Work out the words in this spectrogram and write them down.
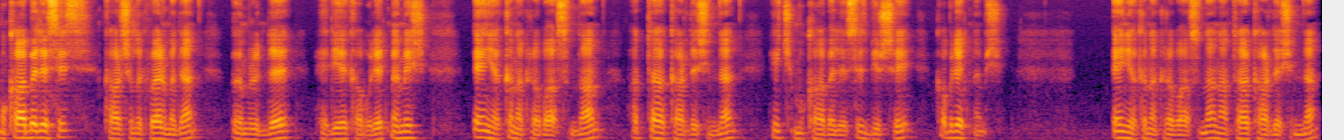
Mukabelesiz, karşılık vermeden ömründe hediye kabul etmemiş, en yakın akrabasından hatta kardeşinden hiç mukabelesiz bir şey kabul etmemiş. En yakın akrabasından hatta kardeşinden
